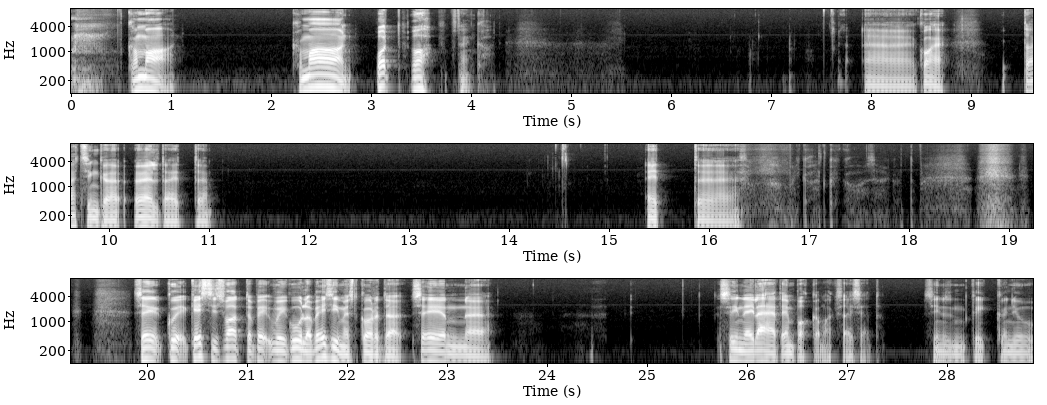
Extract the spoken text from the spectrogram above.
come on, come on, what, oh, thank god. äh, kohe. tahtsin ka öelda, et, et äh, oh my god, kui kaua see aeg võtab see, kes siis vaatab või kuulab esimest korda, see on, äh, siin ei lähe tempokamaks asjad. siin on, kõik on ju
